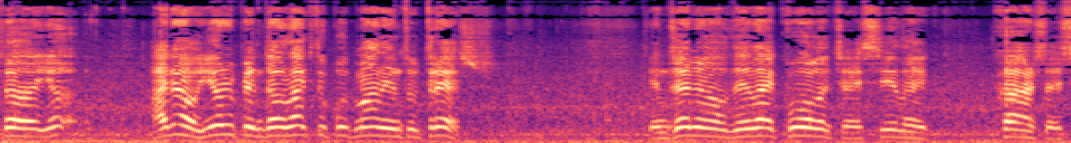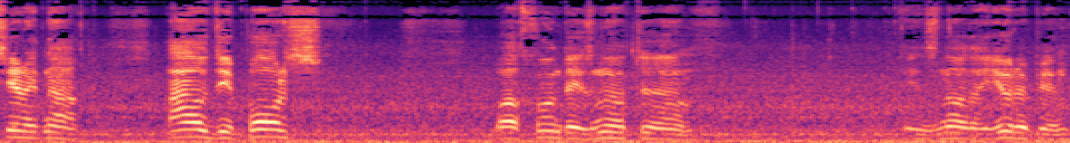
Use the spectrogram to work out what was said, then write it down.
So you I know Europeans don't like to put money into trash. In general, they like quality. I see like cars. I see right now Audi, Porsche. Well, Honda is not um, is not a European.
